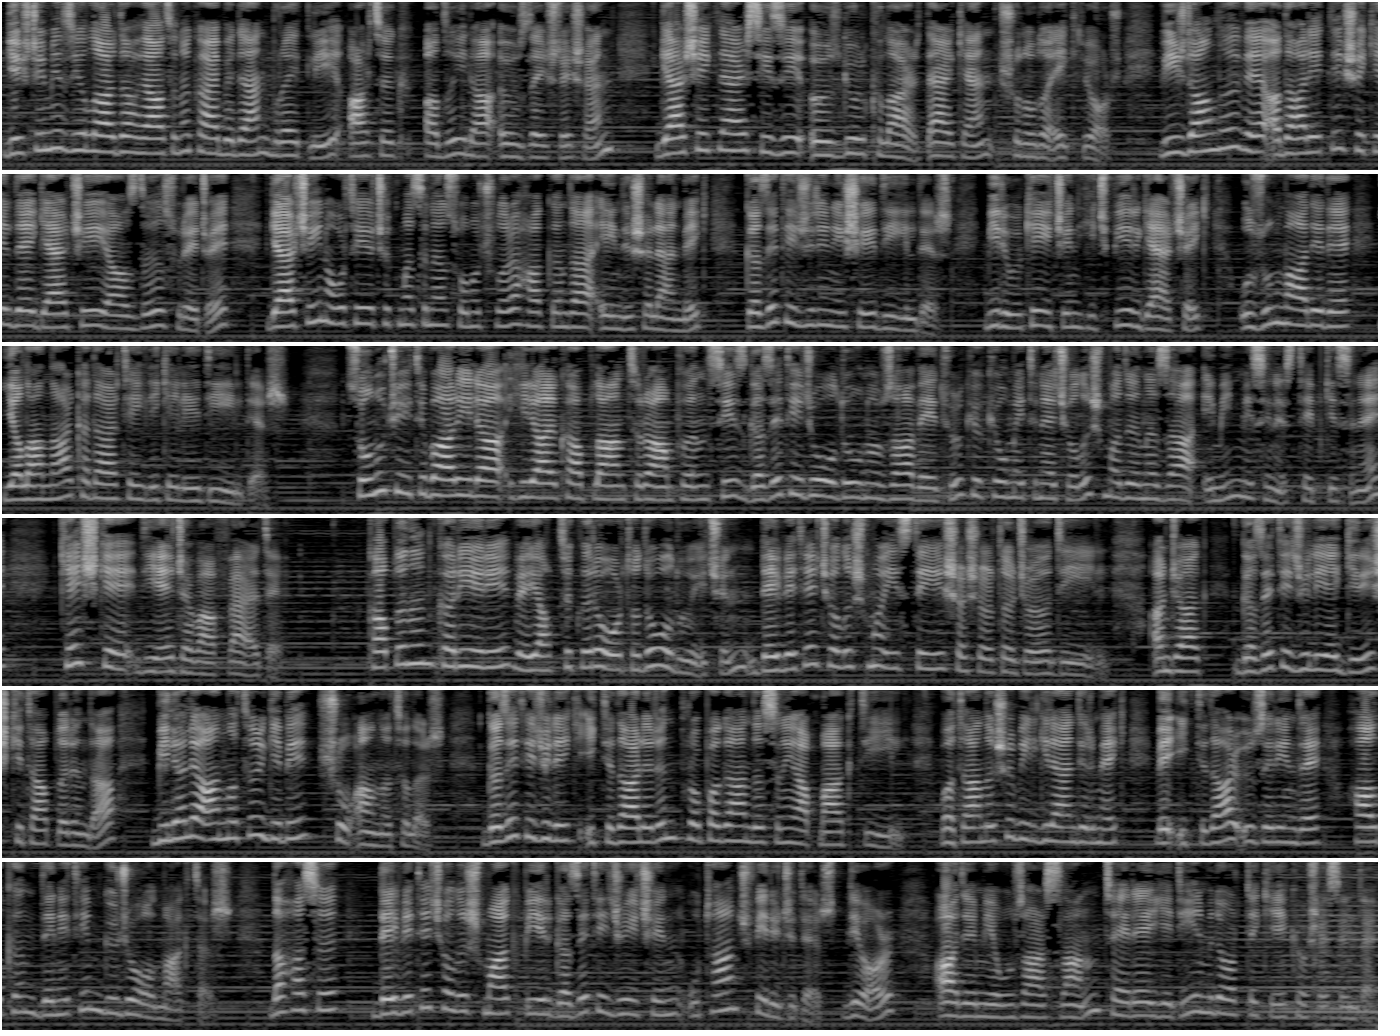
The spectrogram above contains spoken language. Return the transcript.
Geçtiğimiz yıllarda hayatını kaybeden Bradley artık adıyla özdeşleşen gerçekler sizi özgür kılar derken şunu da ekliyor. Vicdanlı ve adaletli şekilde gerçeği yazdığı sürece gerçeğin ortaya çıkmasının sonuçları hakkında endişelenmek gazetecinin işi değildir. Bir ülke için hiçbir gerçek uzun vadede yalanlar kadar tehlikeli değildir. Sonuç itibarıyla Hilal Kaplan Trump'ın siz gazeteci olduğunuza ve Türk hükümetine çalışmadığınıza emin misiniz tepkisine keşke diye cevap verdi. Kaplan'ın kariyeri ve yaptıkları ortada olduğu için devlete çalışma isteği şaşırtıcı değil. Ancak gazeteciliğe giriş kitaplarında Bilal'e anlatır gibi şu anlatılır. Gazetecilik iktidarların propagandasını yapmak değil, vatandaşı bilgilendirmek ve iktidar üzerinde halkın denetim gücü olmaktır. Dahası devlete çalışmak bir gazeteci için utanç vericidir, diyor Adem Yavuz Arslan TR724'teki köşesinde.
